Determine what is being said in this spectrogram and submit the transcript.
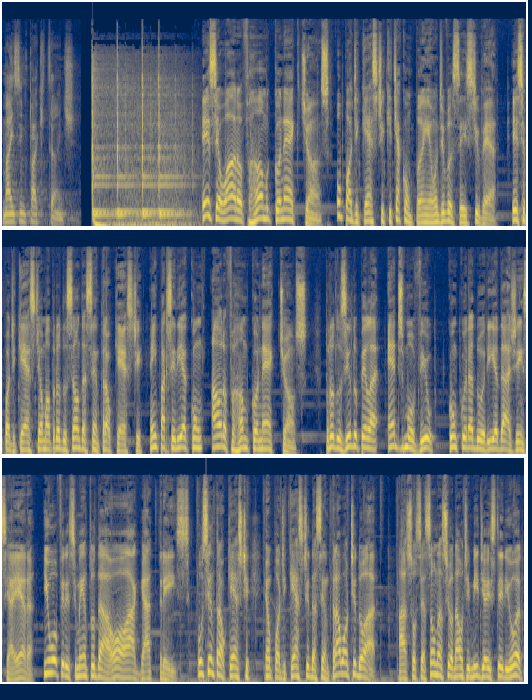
mais impactante. Esse é o Out of Home Connections, o podcast que te acompanha onde você estiver. Esse podcast é uma produção da Centralcast em parceria com Out of Home Connections, produzido pela Edsmovil com curadoria da agência Era e o oferecimento da OH3. O Centralcast é um podcast da Central Outdoor, a Associação Nacional de Mídia Exterior,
